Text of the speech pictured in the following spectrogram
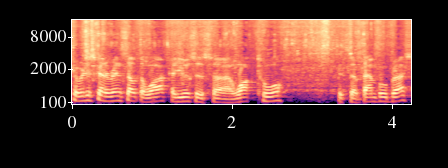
So we're just going to rinse out the wok. I use this uh, wok tool. It's a bamboo brush.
